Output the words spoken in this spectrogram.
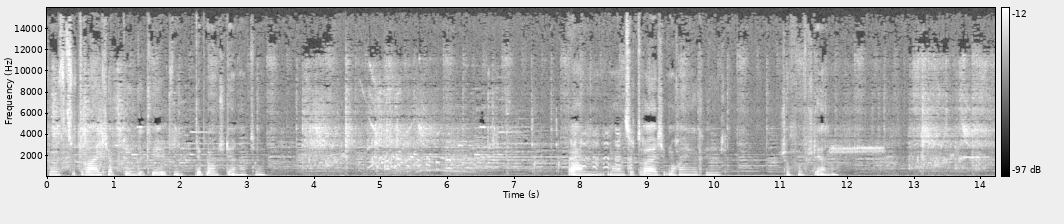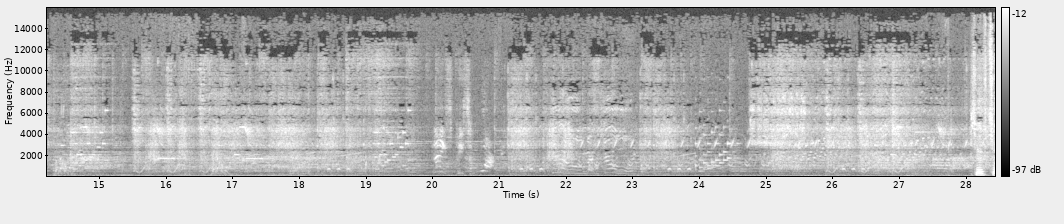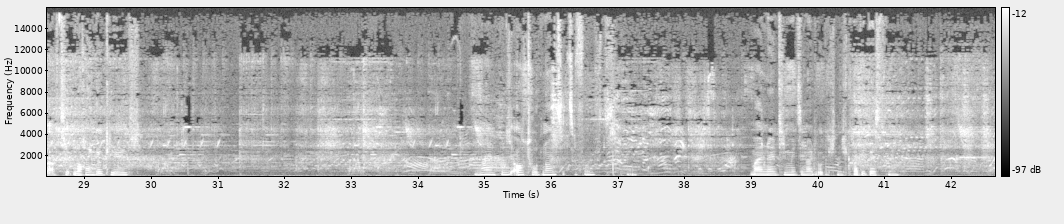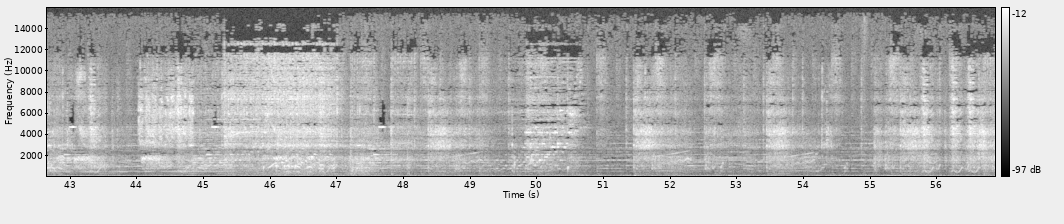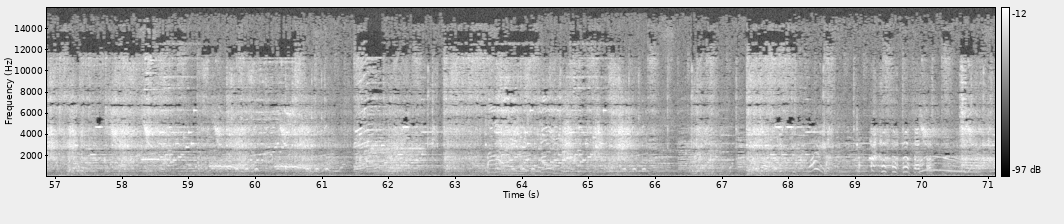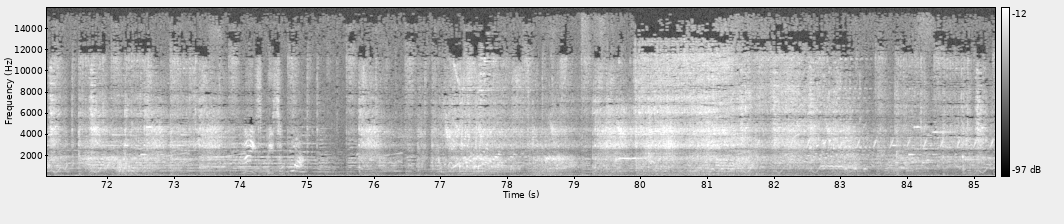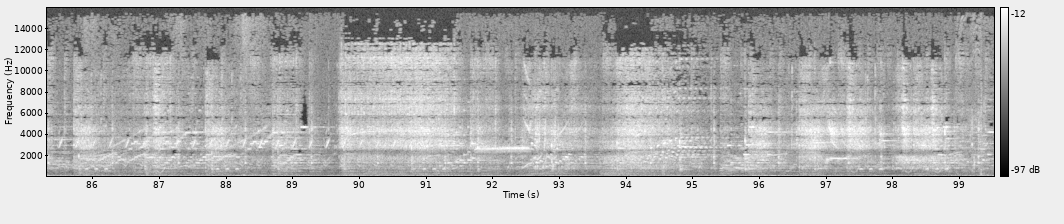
5 zu 3, ich habe den gekillt und der blauen Stern hatte. Bam, 9 zu 3, ich habe noch einen gekillt. Schon 5 Sterne. 12 zu 8. Ich hab noch einen gekillt. Nein, bin ich auch tot. 19 zu 15. Meine Teammates sind halt wirklich nicht gerade die besten.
